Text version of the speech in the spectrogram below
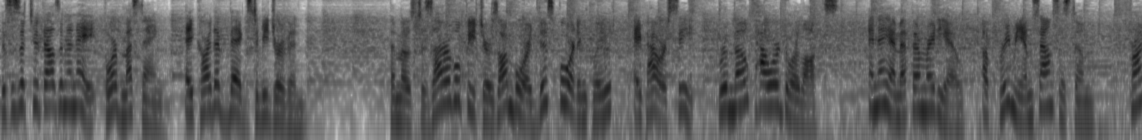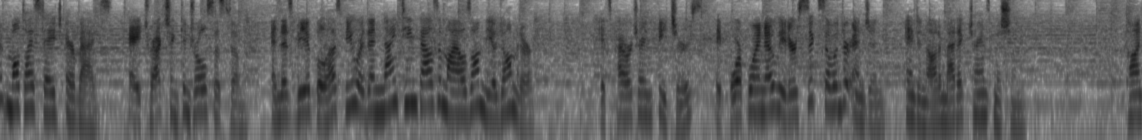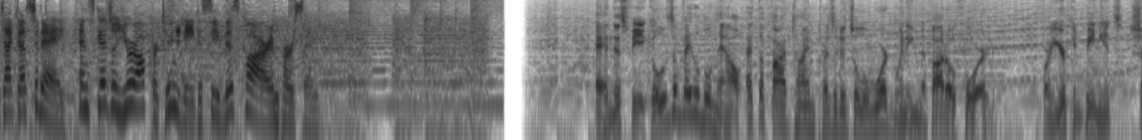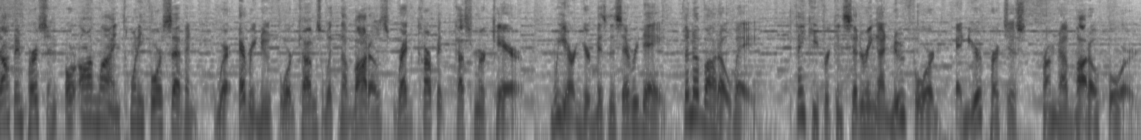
This is a 2008 Ford Mustang, a car that begs to be driven. The most desirable features on board this Ford include a power seat, remote power door locks, an AM FM radio, a premium sound system, front multi-stage airbags, a traction control system, and this vehicle has fewer than 19,000 miles on the odometer. Its powertrain features a 4.0-liter six-cylinder engine and an automatic transmission. Contact us today and schedule your opportunity to see this car in person. And this vehicle is available now at the five time Presidential Award winning Novato Ford. For your convenience, shop in person or online 24 7, where every new Ford comes with Novato's red carpet customer care. We earn your business every day, the Novato way. Thank you for considering a new Ford and your purchase from Novato Ford.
